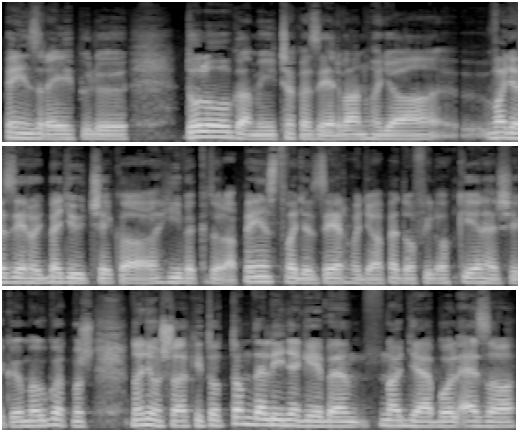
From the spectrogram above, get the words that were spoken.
pénzre épülő dolog, ami csak azért van, hogy a, vagy azért, hogy begyűjtsék a hívektől a pénzt, vagy azért, hogy a pedofilok kiélhessék önmagukat. Most nagyon sarkítottam, de lényegében nagyjából ez a,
